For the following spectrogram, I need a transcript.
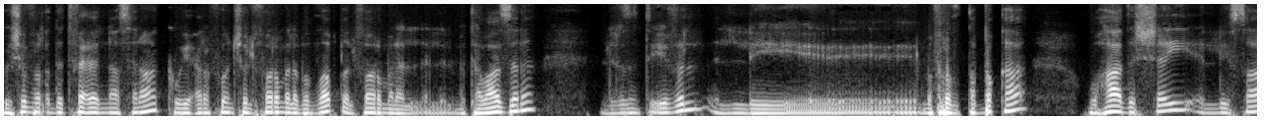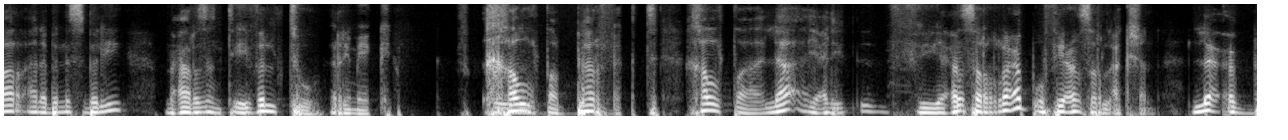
ويشوفون ردة فعل الناس هناك ويعرفون شو الفورمولا بالضبط الفورمولا المتوازنة ل Resident Evil اللي المفروض تطبقها. وهذا الشيء اللي صار أنا بالنسبة لي مع Resident Evil 2 ال remake خلطة perfect خلطة لا يعني في عنصر الرعب وفي عنصر الأكشن. لعب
